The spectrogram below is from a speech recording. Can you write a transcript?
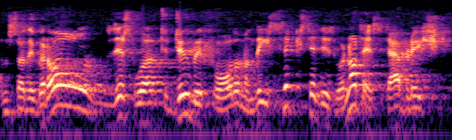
and so they've got all this work to do before them, and these six cities were not established.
